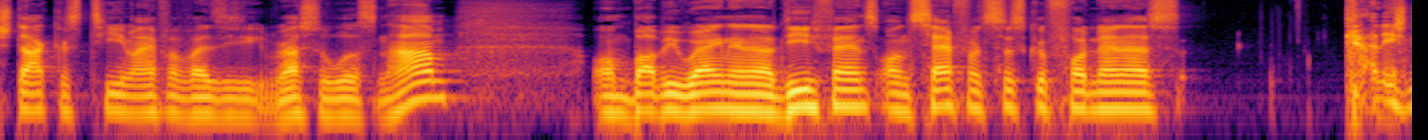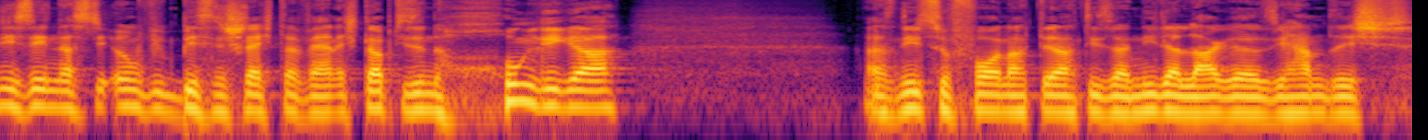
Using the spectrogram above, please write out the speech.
starkes Team, einfach weil sie Russell Wilson haben. Und Bobby Wagner in der Defense. Und San Francisco 49ers kann ich nicht sehen, dass die irgendwie ein bisschen schlechter werden. Ich glaube, die sind hungriger als nie zuvor nach, der, nach dieser Niederlage. Sie haben sich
